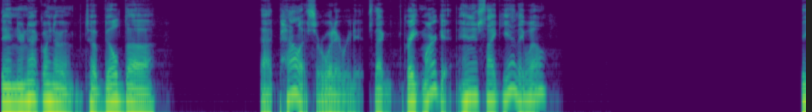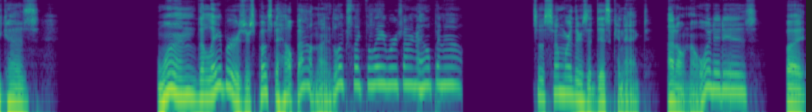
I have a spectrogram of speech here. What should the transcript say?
then you're not going to, to build the, that palace or whatever it is, that great market. And it's like, yeah, they will. Because one, the laborers are supposed to help out, and it looks like the laborers aren't helping out. So somewhere there's a disconnect. I don't know what it is, but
